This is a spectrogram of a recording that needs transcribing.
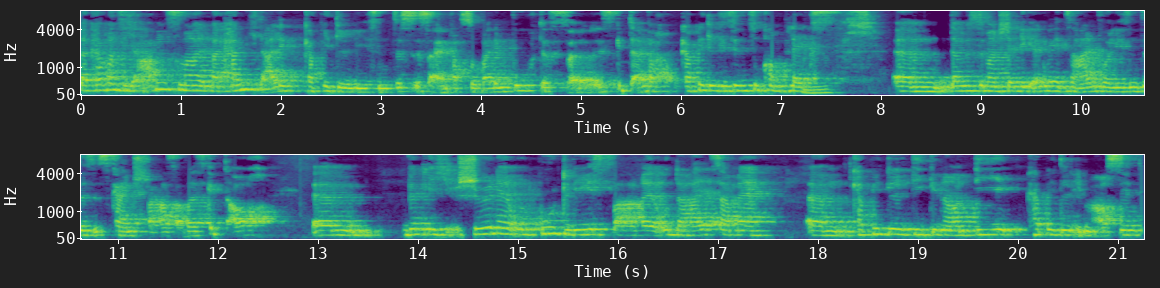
da kann man sich abends mal, man kann nicht alle Kapitel lesen. Das ist einfach so bei dem Buch. Das, äh, es gibt einfach Kapitel, die sind zu komplex. Mhm. Ähm, da müsste man ständig irgendwelche Zahlen vorlesen. Das ist kein Spaß. Aber es gibt auch ähm, wirklich schöne und gut lesbare, unterhaltsame ähm, Kapitel, die genau die Kapitel eben auch sind,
